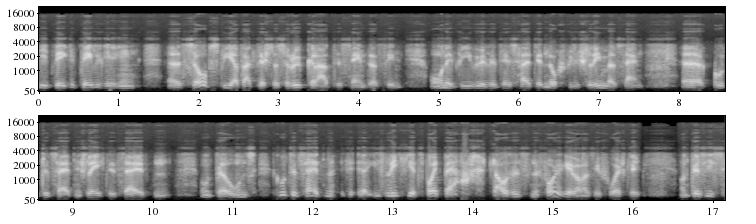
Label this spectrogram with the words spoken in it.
die täglichen äh, Soaps, die ja faktisch das Rückgrat des Senders sind. Ohne die würde das heute noch viel schlimmer sein. Äh, gute Zeiten, schlechte Zeiten unter uns. Gute Zeiten äh, liegt jetzt bald bei 8000. Folge, wenn man sich vorstellt. Und das ist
